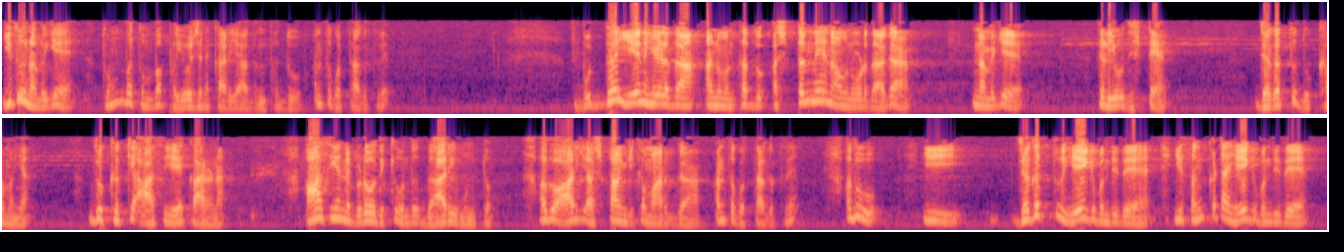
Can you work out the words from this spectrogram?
ಇದು ನಮಗೆ ತುಂಬ ತುಂಬ ಪ್ರಯೋಜನಕಾರಿಯಾದಂಥದ್ದು ಅಂತ ಗೊತ್ತಾಗುತ್ತದೆ. ಬುದ್ಧ ಏನು ಹೇಳದ ಅನ್ನುವಂಥದ್ದು ಅಷ್ಟನ್ನೇ ನಾವು ನೋಡಿದಾಗ ನಮಗೆ ತಿಳಿಯುವುದಿಷ್ಟೇ. ಜಗತ್ತು ದುಃಖಮಯ. ದುಃಖಕ್ಕೆ ಆಸೆಯೇ ಕಾರಣ. ಆಸೆಯನ್ನು ಬಿಡೋದಕ್ಕೆ ಒಂದು ದಾರಿ ಉಂಟು. ಅದು ಆರ್ಯ ಅಷ್ಟಾಂಗಿಕ ಮಾರ್ಗ ಅಂತ ಗೊತ್ತಾಗುತ್ತದೆ. ಅದು ಈ ಜಗತ್ತು ಹೇಗೆ ಬಂದಿದೆ, ಈ ಸಂಕಟ ಹೇಗೆ ಬಂದಿದೆ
